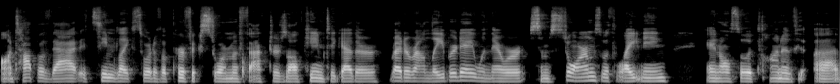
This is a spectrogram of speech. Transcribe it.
on top of that, it seemed like sort of a perfect storm of factors all came together right around Labor Day when there were some storms with lightning and also a ton of uh,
